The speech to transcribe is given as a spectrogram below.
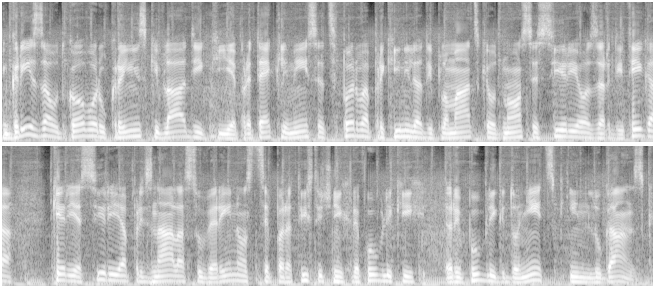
Gre za odgovor ukrajinski vladi, ki je pretekli mesec prva prekinila diplomatske odnose s Sirijo zaradi tega, ker je Sirija priznala suverenost separatističnih republik Donetsk in Lugansk.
